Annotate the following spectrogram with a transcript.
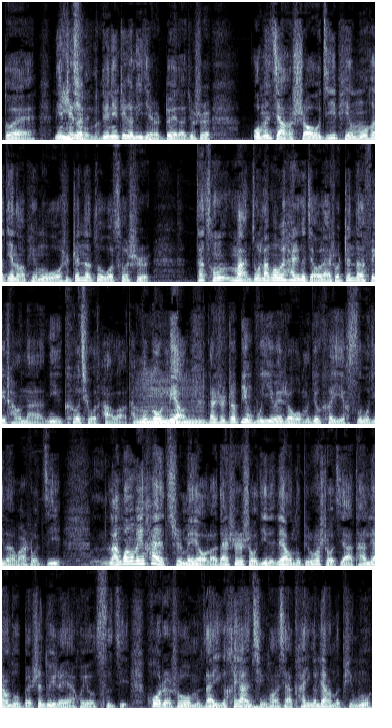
对，您这个对您这个理解是对的，就是我们讲手机屏幕和电脑屏幕，我是真的做过测试。它从满足蓝光危害这个角度来说，真的非常难。你苛求它了，它不够亮，但是这并不意味着我们就可以肆无忌惮玩手机。蓝光危害是没有了，但是手机的亮度，比如说手机啊，它亮度本身对人眼会有刺激，或者说我们在一个黑暗情况下看一个亮的屏幕，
